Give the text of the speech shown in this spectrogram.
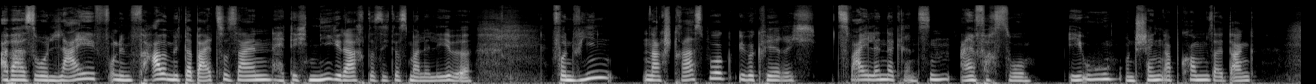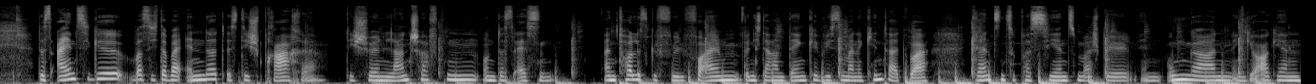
Aber so live und in Farbe mit dabei zu sein, hätte ich nie gedacht, dass ich das mal erlebe. Von Wien nach Straßburg überquere ich zwei Ländergrenzen, einfach so. EU und Schengen-Abkommen sei Dank. Das Einzige, was sich dabei ändert, ist die Sprache, die schönen Landschaften und das Essen ein tolles Gefühl, vor allem wenn ich daran denke, wie es in meiner Kindheit war, Grenzen zu passieren, zum Beispiel in Ungarn, in Georgien,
